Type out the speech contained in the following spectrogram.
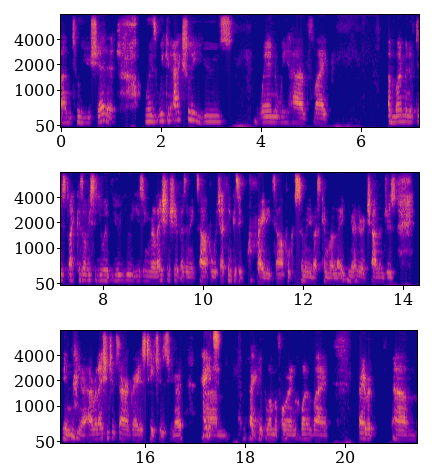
until you shared it, was we can actually use when we have like a moment of just like because obviously you were you, you were using relationship as an example which i think is a great example because so many of us can relate you know there are challenges in you know our relationships are our greatest teachers you know right. um, we've had people on before and one of my favorite um,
